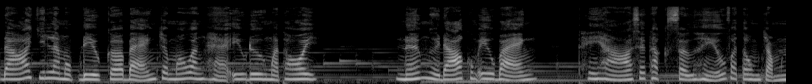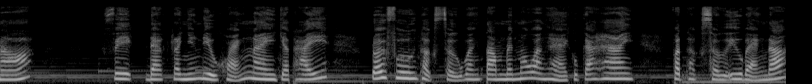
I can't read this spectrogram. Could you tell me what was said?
Đó chỉ là một điều cơ bản trong mối quan hệ yêu đương mà thôi. Nếu người đó cũng yêu bạn, thì họ sẽ thật sự hiểu và tôn trọng nó. Việc đặt ra những điều khoản này cho thấy đối phương thật sự quan tâm đến mối quan hệ của cả hai và thật sự yêu bạn đó.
